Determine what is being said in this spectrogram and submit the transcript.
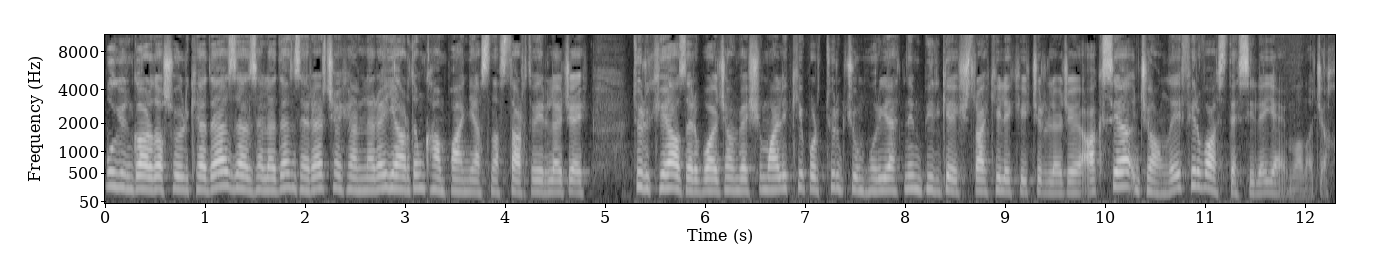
Bugün qardaş ölkədə zəlzələdən zərər çəkənlərə yardım kampaniyasına start veriləcək. Türkiyə, Azərbaycan və Şimali Kipr Türk Cumhuriyyətinin birgə iştirakı ilə keçiriləcəyi aksiya canlı efir vasitəsilə yayımlanacaq.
